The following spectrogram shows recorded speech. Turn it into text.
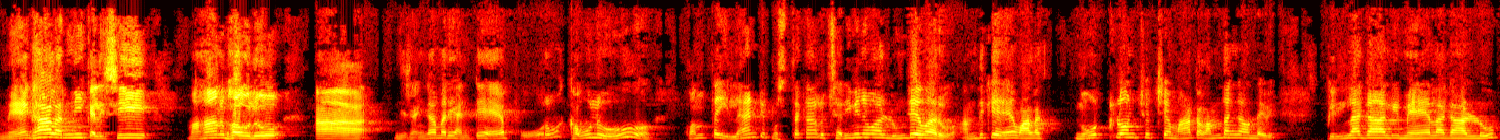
మేఘాలన్నీ కలిసి మహానుభావులు ఆ నిజంగా మరి అంటే పూర్వ కవులు కొంత ఇలాంటి పుస్తకాలు చదివిన వాళ్ళు ఉండేవారు. అందుకే వాళ్ళ నోట్లోంచి వచ్చే మాటలు అందంగా ఉండేవి. పిల్లగాలి మేళగాళ్ళు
